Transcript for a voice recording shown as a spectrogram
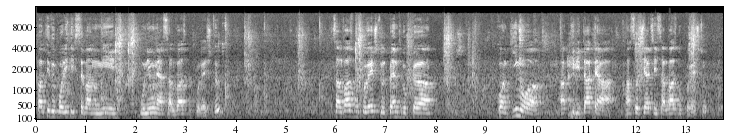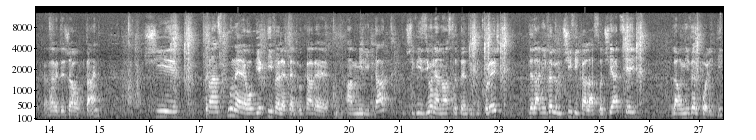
Partidul politic se va numi Uniunea Salvați Bucureștiul. Salvați Bucureștiul pentru că continuă activitatea Asociației Salvați Bucureștiul, care are deja 8 ani, și transpune obiectivele pentru care am militat și viziunea noastră pentru București de la nivelul civic al asociației la un nivel politic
